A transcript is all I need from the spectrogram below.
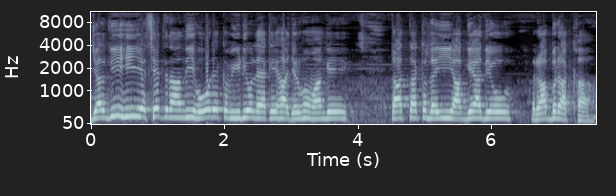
ਜਲਦੀ ਹੀ ਇਸੇ ਤਰ੍ਹਾਂ ਦੀ ਹੋਰ ਇੱਕ ਵੀਡੀਓ ਲੈ ਕੇ ਹਾਜ਼ਰ ਹੋਵਾਂਗੇ। ਤਦ ਤੱਕ ਲਈ ਆਗਿਆ ਦਿਓ, ਰੱਬ ਰਾਖਾ।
